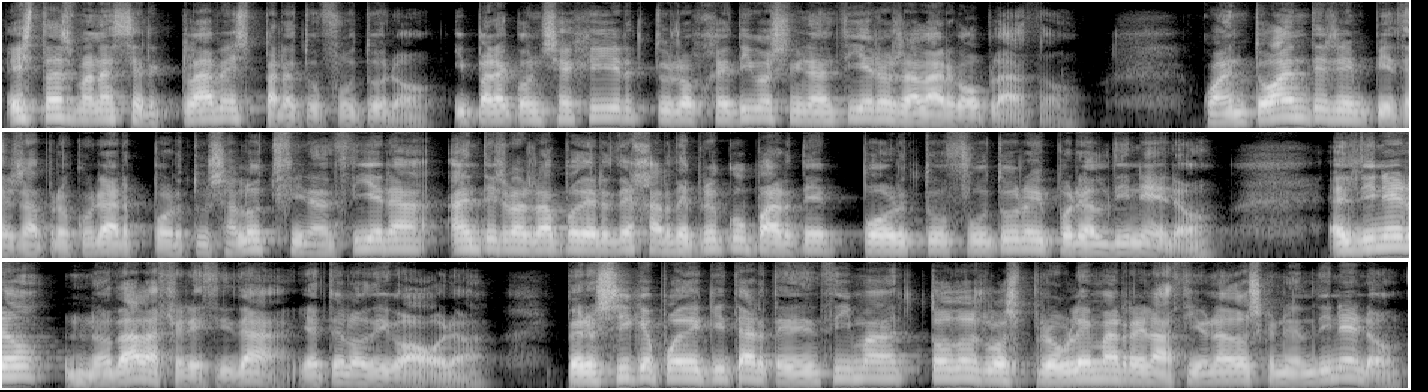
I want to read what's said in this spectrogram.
Estas van a ser claves para tu futuro y para conseguir tus objetivos financieros a largo plazo. Cuanto antes empieces a procurar por tu salud financiera, antes vas a poder dejar de preocuparte por tu futuro y por el dinero. El dinero no da la felicidad, ya te lo digo ahora, pero sí que puede quitarte de encima todos los problemas relacionados con el dinero,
